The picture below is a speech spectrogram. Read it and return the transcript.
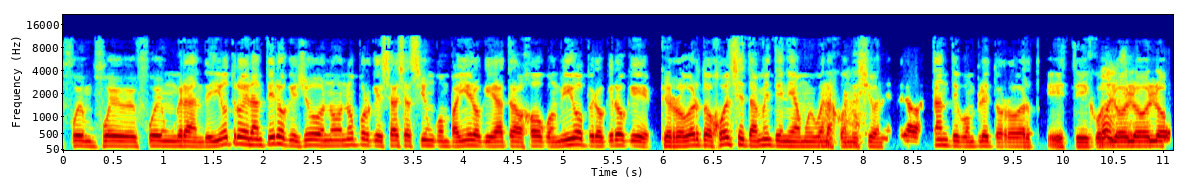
fue, fue, fue un grande. Y otro delantero que yo, no, no porque se haya sido un compañero que ha trabajado conmigo, pero creo que, que Roberto Holse también tenía muy buenas condiciones. Era bastante completo Roberto. Este, con lo, lo, lo,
